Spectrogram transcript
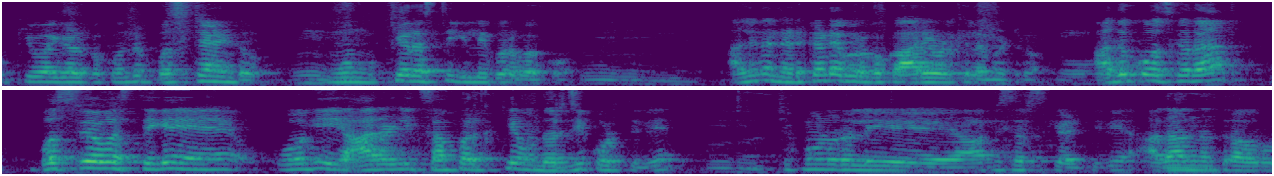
ಮುಖ್ಯವಾಗಿ ಹೇಳ್ಬೇಕು ಅಂದ್ರೆ ಬಸ್ ಸ್ಟ್ಯಾಂಡ್. ಮುಖ್ಯ ರಸ್ತೆಗೆ ಇಲ್ಲಿ ಬರ್ಬೇಕು. ಅಲ್ಲಿಂದ ನಡ್ಕೊಂಡೇ ಬರ್ಬೇಕು ಆರು ಏಳು ಕಿಲೋಮೀಟರ್ ಅದಕ್ಕೋಸ್ಕರ ಬಸ್ ವ್ಯವಸ್ಥೆಗೆ ಹೋಗಿ ಆರಳ್ಳಿಗೆ ಸಂಪರ್ಕಕ್ಕೆ ಒಂದು ಅರ್ಜಿ ಕೊಡ್ತೀವಿ. ಚಿಕ್ಕಮಗಳೂರಲ್ಲಿ ಆಫೀಸರ್ಸ್ ಕೇಳ್ತೀವಿ. ಅದಾದ ನಂತರ ಅವರು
